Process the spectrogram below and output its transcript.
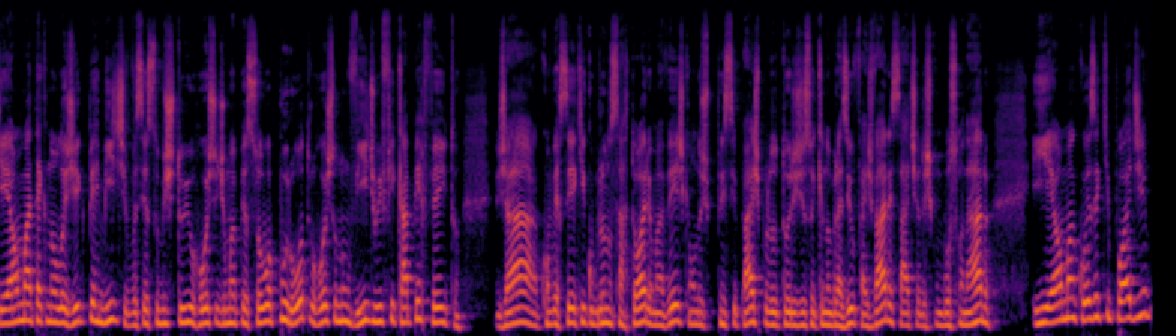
que é uma tecnologia que permite você substituir o rosto de uma pessoa por outro rosto num vídeo e ficar perfeito. Já conversei aqui com o Bruno Sartori uma vez, que é um dos principais produtores disso aqui no Brasil, faz várias sátiras com o Bolsonaro, e é uma coisa que pode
